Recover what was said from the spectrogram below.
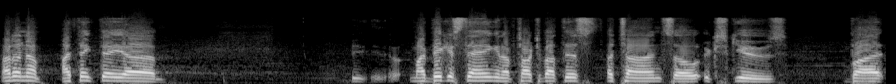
I don't know. I think they. Uh, my biggest thing, and I've talked about this a ton, so excuse, but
